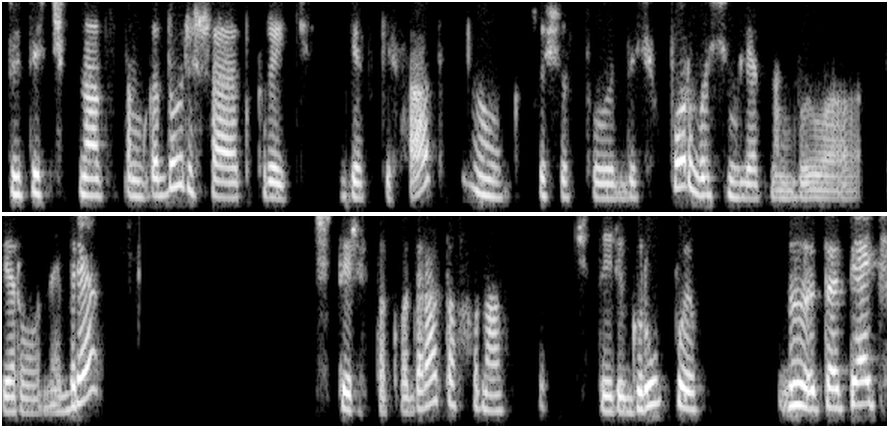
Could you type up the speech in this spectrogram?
в 2015 году, решаю открыть детский сад. Ну, существует до сих пор. 8 лет нам было 1 ноября. 400 квадратов у нас, 4 группы. Ну, это опять...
